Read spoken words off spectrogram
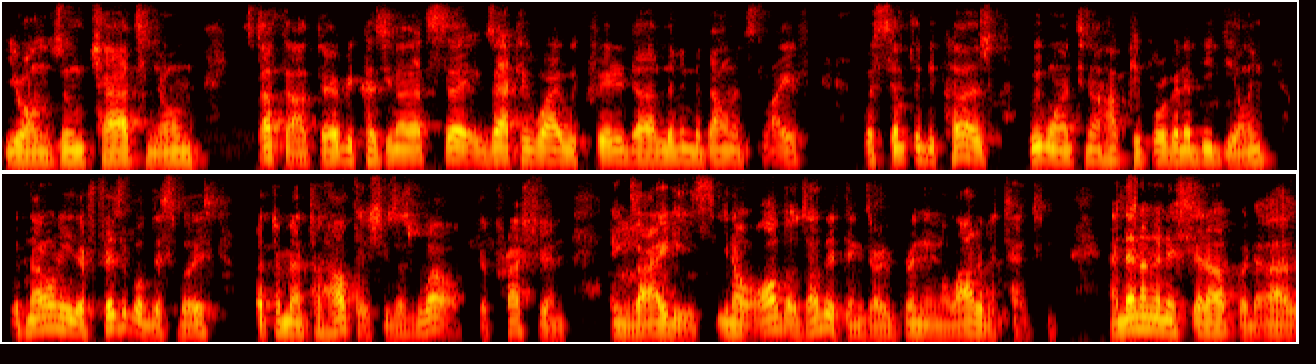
your own Zoom chats and your own stuff out there because you know that's uh, exactly why we created uh, living the balanced life was simply because we wanted to know how people are going to be dealing with not only their physical disabilities but their mental health issues as well depression anxieties you know all those other things are bringing a lot of attention. And then i'm going to shut up but uh,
